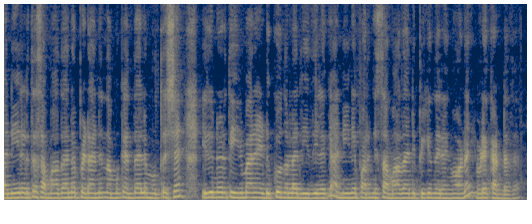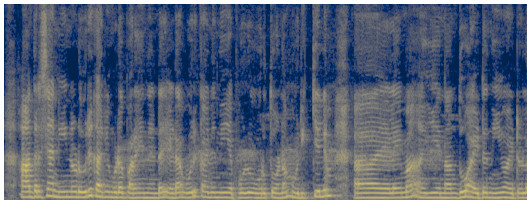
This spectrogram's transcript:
അനിയനടുത്ത് സമാധാനപ്പെടാനും നമുക്ക് എന്തായാലും മുത്തശ്ശൻ ഇതിനൊരു തീരുമാനം എടുക്കും എന്നുള്ള രീതിയിലൊക്കെ അനീനെ പറഞ്ഞ് സമാധാനിപ്പിക്കുന്ന രംഗമാണ് ഇവിടെ കണ്ടത്. ആദർശ അനീനോട് ഒരു കാര്യം കൂടെ പറയുന്നുണ്ട് എടാ ഒരു കാര്യം നീ എപ്പോഴും ഓർത്തോണം. ഒരിക്കലും ഇളയമ ഈ നന്ദുവായിട്ട് നീയുമായിട്ടുള്ള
